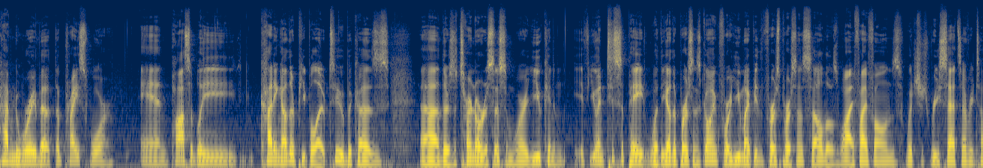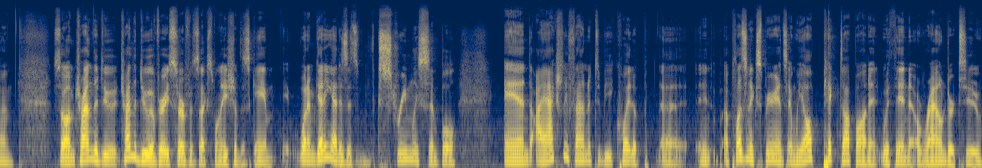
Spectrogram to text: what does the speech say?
having to worry about the price war and possibly cutting other people out too because uh, there's a turn order system where you can, if you anticipate what the other person is going for, you might be the first person to sell those Wi-Fi phones, which resets every time. So I'm trying to do trying to do a very surface explanation of this game. It, what I'm getting at is it's extremely simple, and I actually found it to be quite a uh, an, a pleasant experience, and we all picked up on it within a round or two.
